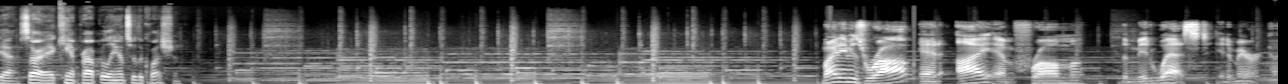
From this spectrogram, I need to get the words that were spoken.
yeah. Sorry, I can't properly answer the question. My name is Rob, and I am from the Midwest in America.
